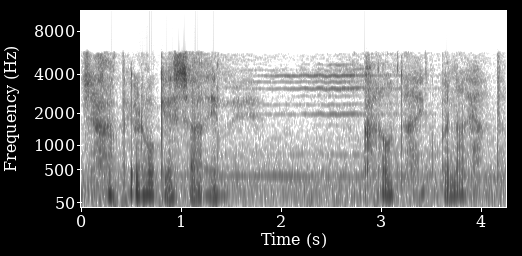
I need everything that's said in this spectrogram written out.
जहाँ पेड़ों के साए में घरों दायक बनाया था।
